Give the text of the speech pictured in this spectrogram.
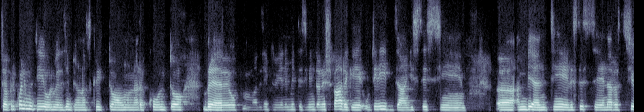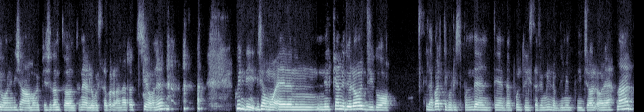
Cioè, per quale motivo lui, ad esempio, non ha scritto un racconto breve, o ad esempio mi viene in mente Simin Neshfar che utilizza gli stessi uh, ambienti e le stesse narrazioni, diciamo, che piace tanto ad Antonello questa parola narrazione. Quindi, diciamo, eh, nel piano ideologico la parte corrispondente dal punto di vista femminile ovviamente di Joel Ahmad,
